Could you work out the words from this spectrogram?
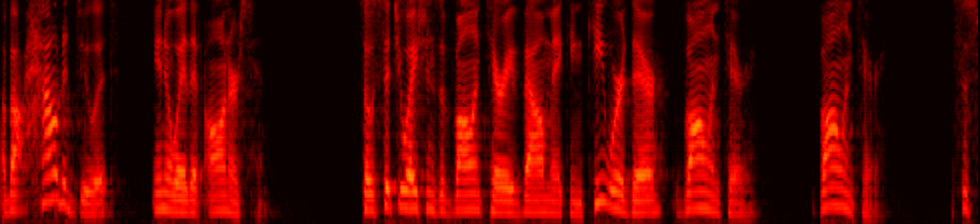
about how to do it in a way that honors him. So, situations of voluntary vow making. Keyword there voluntary. Voluntary. This is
